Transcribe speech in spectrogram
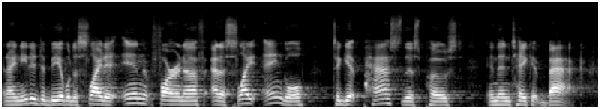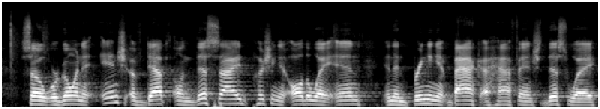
and I needed to be able to slide it in far enough at a slight angle to get past this post and then take it back. So we're going an inch of depth on this side, pushing it all the way in and then bringing it back a half inch this way.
